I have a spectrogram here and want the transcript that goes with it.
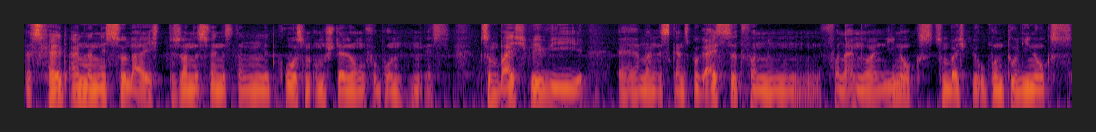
das fällt einem dann nicht so leicht, besonders wenn es dann mit großen Umstellungen verbunden ist. Zum Beispiel wie äh, man ist ganz begeistert von, von einem neuen Linux, zum Beispiel Ubuntu Linux,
